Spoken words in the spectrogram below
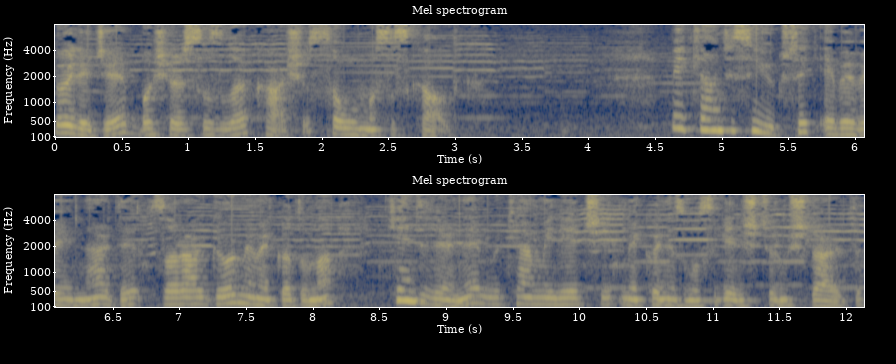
Böylece başarısızlığa karşı savunmasız kaldık. Beklentisi yüksek ebeveynler de zarar görmemek adına kendilerine mükemmeliyetçilik mekanizması geliştirmişlerdi.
